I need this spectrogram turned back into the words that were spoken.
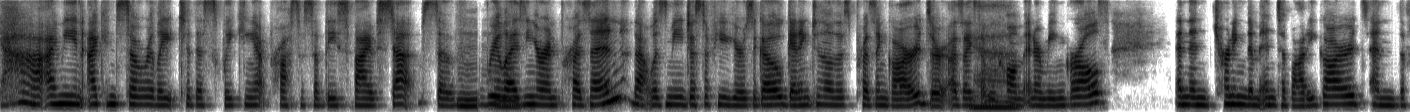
yeah, I mean, I can so relate to this waking up process of these five steps of mm-hmm. realizing you're in prison. That was me just a few years ago, getting to know those prison guards, or as I yeah. said, we call them inner mean girls, and then turning them into bodyguards and the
